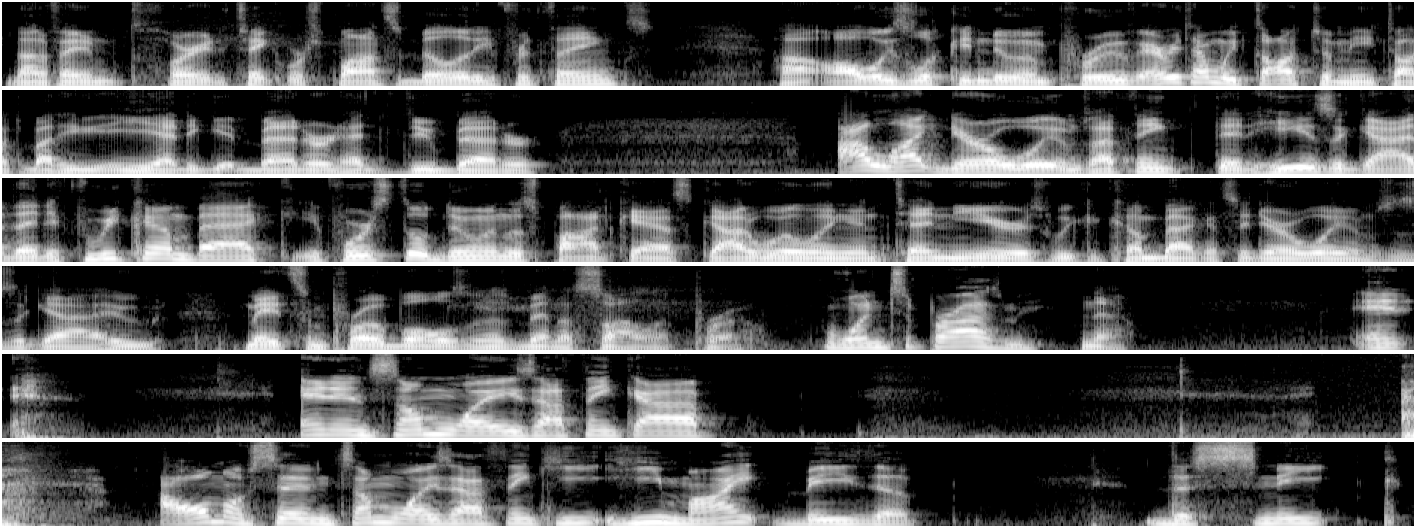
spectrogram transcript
Not afraid to take responsibility for things. Uh, always looking to improve. Every time we talked to him, he talked about he, he had to get better and had to do better. I like Daryl Williams. I think that he is a guy that if we come back, if we're still doing this podcast, God willing, in ten years, we could come back and say Daryl Williams is a guy who made some Pro Bowls and has been a solid pro. Wouldn't surprise me. No, and and in some ways I think I I almost said in some ways I think he he might be the the sneak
